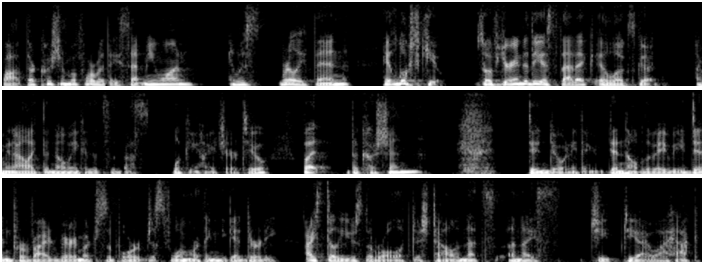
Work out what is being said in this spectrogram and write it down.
bought their cushion before, but they sent me one. It was really thin. It looked cute. So if you're into the aesthetic, it looks good. I mean, I like the Nomi because it's the best looking high chair too. But the cushion didn't do anything, didn't help the baby, didn't provide very much support. Just one more thing to get dirty. I still use the roll up dish towel, and that's a nice, cheap DIY hack.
